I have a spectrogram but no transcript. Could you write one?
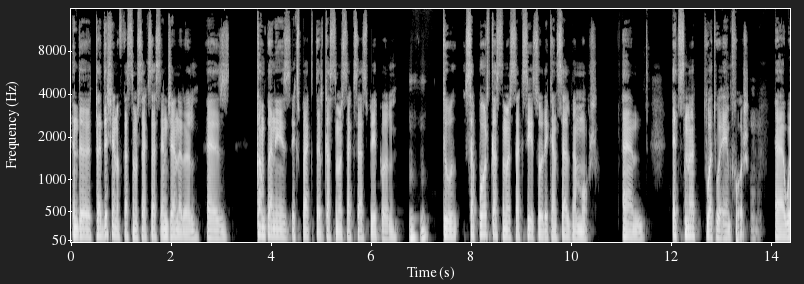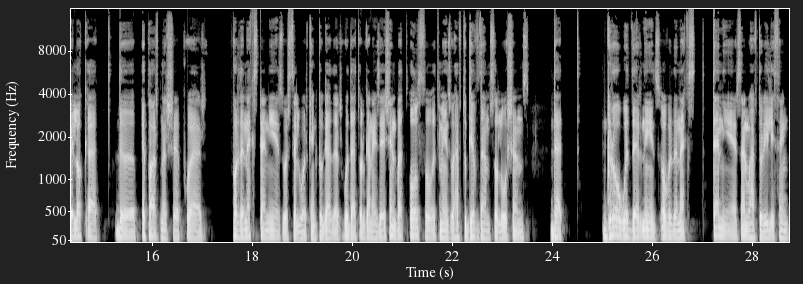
in the tradition of customer success in general is companies expect their customer success people うんうん to support customers succeed so they can sell them more. And it's not what we aim for. Uh, we look at the a partnership where for the next 10 years we're still working together with that organization, but also it means we have to give them solutions that grow with their needs over the next 10 years. And we have to really think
